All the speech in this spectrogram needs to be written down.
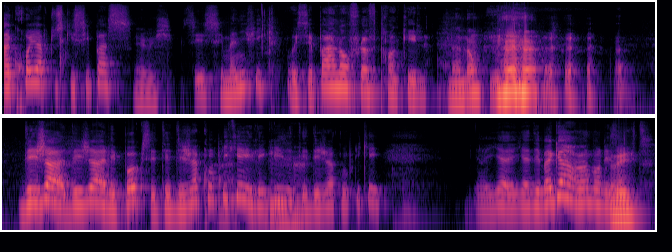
incroyable tout ce qui s'y passe. Eh oui. C'est magnifique. Oui, c'est pas un long fleuve tranquille. Ah non. déjà, déjà à l'époque, c'était déjà compliqué. L'Église mm. était déjà compliquée. Il y, a, des bagarres hein, dans les actes.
